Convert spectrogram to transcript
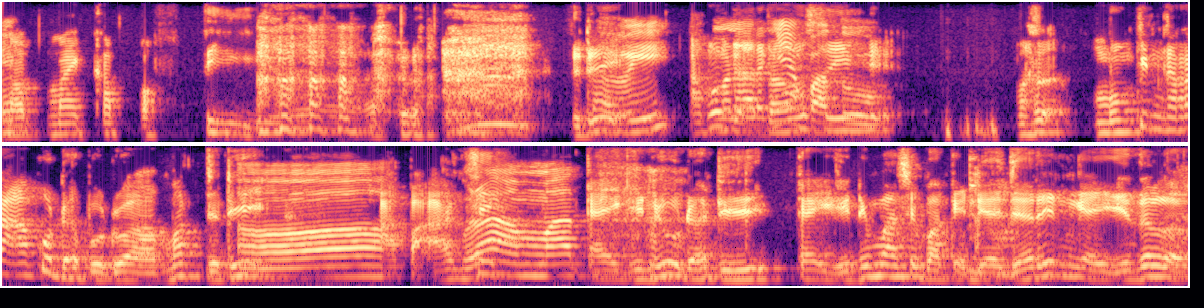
not my cup of tea. jadi Tapi, aku nggak tahu apa sih. tuh? Masa- mungkin karena aku udah bodo amat jadi Oh, apaan sih amat. kayak gini udah di kayak gini masih pakai diajarin kayak gitu loh.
